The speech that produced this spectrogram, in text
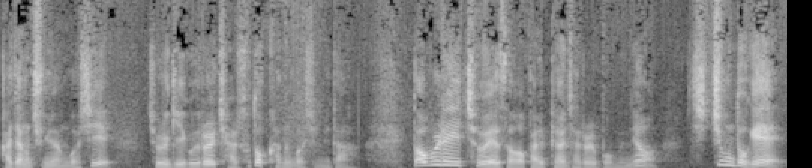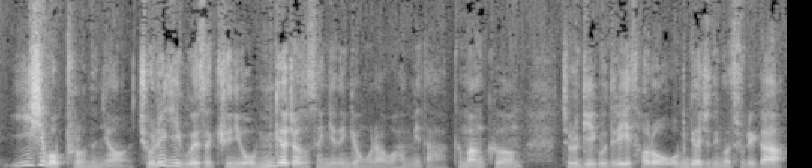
가장 중요한 것이 조리기구를 잘 소독하는 것입니다. WHO에서 발표한 자료를 보면요, 식중독의 25%는요, 조리기구에서 균이 옮겨져서 생기는 경우라고 합니다. 그만큼 조리기구들이 서로 옮겨지는 것을 우리가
